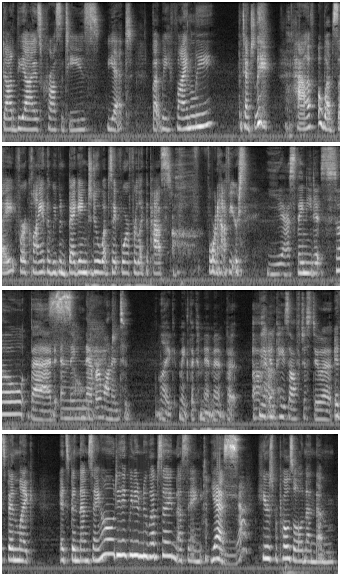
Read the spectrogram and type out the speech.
dotted the i's, crossed the t's yet, but we finally potentially have a website for a client that we've been begging to do a website for for like the past oh. four and a half years. Yes, they need it so bad, and they never wanted to like make the commitment, but uh, Yeah. it pays off. Just do it. It's been like, it's been them saying, "Oh, do you think we need a new website?" And us saying, "Yes." Yeah. Here's proposal, and then them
